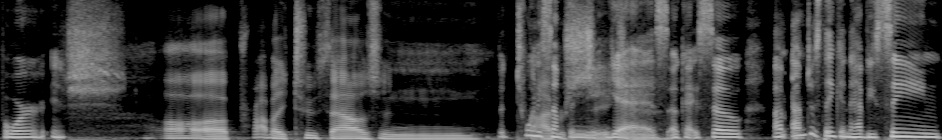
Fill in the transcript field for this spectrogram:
four ish, Uh, probably 2000. but twenty Five or something. six, yes. Okay. So um, I'm just thinking. Have you seen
